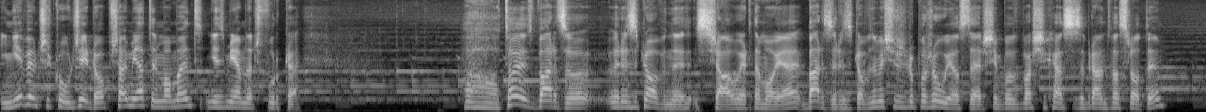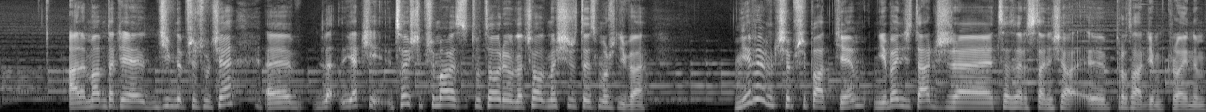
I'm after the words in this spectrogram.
i nie wiem, czy Koji'ego, przynajmniej na ten moment, nie zmieniam na czwórkę. To jest bardzo ryzykowny strzał, jak na moje. Bardzo ryzykowny. Myślę, że go pożałuję ostatecznie, bo właśnie chyba zebrałem dwa sloty. Ale mam takie dziwne przeczucie. E, jak ci, co jeszcze przemawia za tą teorią? Dlaczego myślę, że to jest możliwe? Nie wiem, czy przypadkiem nie będzie tak, że Cezar stanie się y, protargiem kolejnym.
